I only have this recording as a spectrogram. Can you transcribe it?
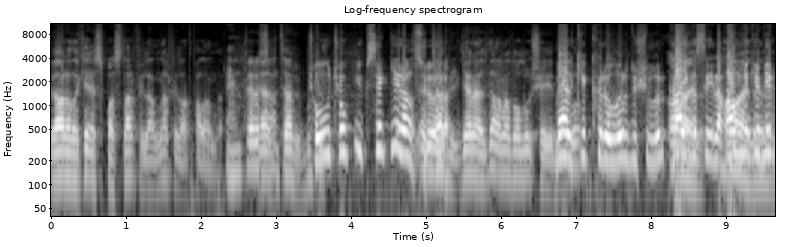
Ve aradaki espaslar filanlar filan falanlar. Enteresan. Yani tabii bu Çoğu çok yüksek yer E, asıyorlar. tabii genelde Anadolu şeyidir Belki bu. kırılır, düşülür Aynen, kaygısıyla. Halbuki aynen bir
